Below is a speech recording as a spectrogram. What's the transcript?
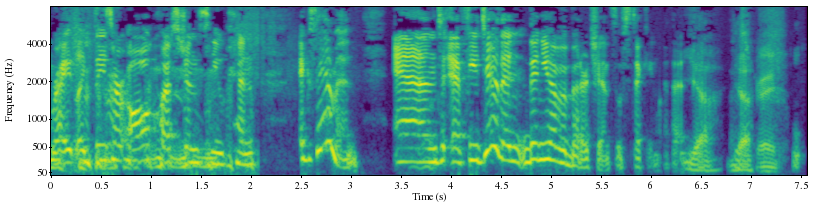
right? like these are all mm-hmm. questions you can examine. And if you do, then then you have a better chance of sticking with it. Yeah, That's yeah, great.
